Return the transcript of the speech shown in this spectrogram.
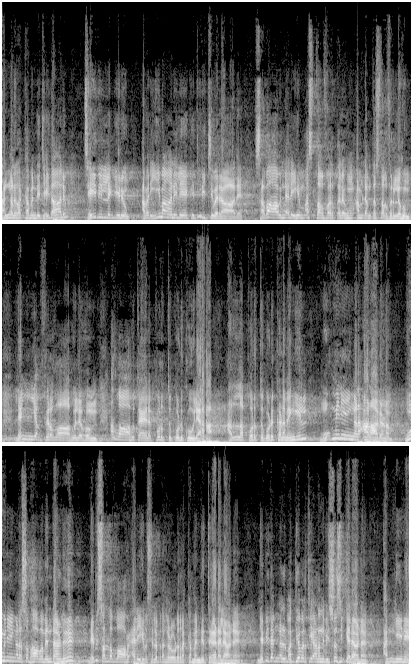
തങ്ങൾ റെക്കമെൻഡ് ചെയ്താലും ചെയ്തില്ലെങ്കിലും അവർ ഈമാനിലേക്ക് തിരിച്ചു വരാതെ സവാഉൻ അലൈഹിം അസ്തഗ്ഫർത ലഹും അം ലം തസ്തഗ്ഫിർ ലഹും ലൻ യഗ്ഫിറല്ലാഹു ലഹും. അല്ലാഹു തആല പുറത്തു കൊടുക്കൂല. അല്ല പുറത്തു കൊടുക്കണമെങ്കിൽ മുഅ്മിനീങ്ങളെ ആളാകണം. മുഅ്മിനീങ്ങളെ സ്വഭാവം എന്താണ്? നബി സല്ലാഹു അലഹി വസ്ലം തങ്ങളോട് റെക്കമെൻഡ് തേടലാണ്. നബി തങ്ങൾ മധ്യവർത്തിയാണെന്ന് വിശ്വസിക്കലാണ്. അങ്ങനെ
